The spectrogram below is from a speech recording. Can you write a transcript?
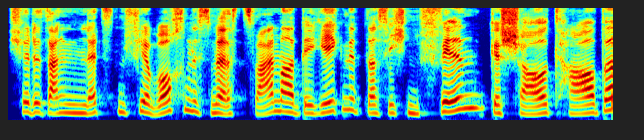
ich würde sagen, in den letzten vier Wochen ist mir das zweimal begegnet, dass ich einen Film geschaut habe.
